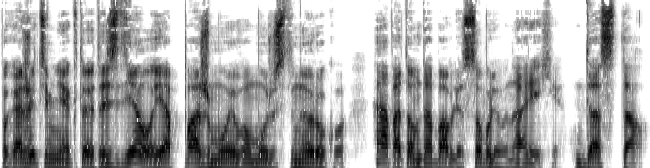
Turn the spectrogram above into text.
Покажите мне, кто это сделал, я пожму его мужественную руку, а потом добавлю Соболеву на орехи. Достал.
